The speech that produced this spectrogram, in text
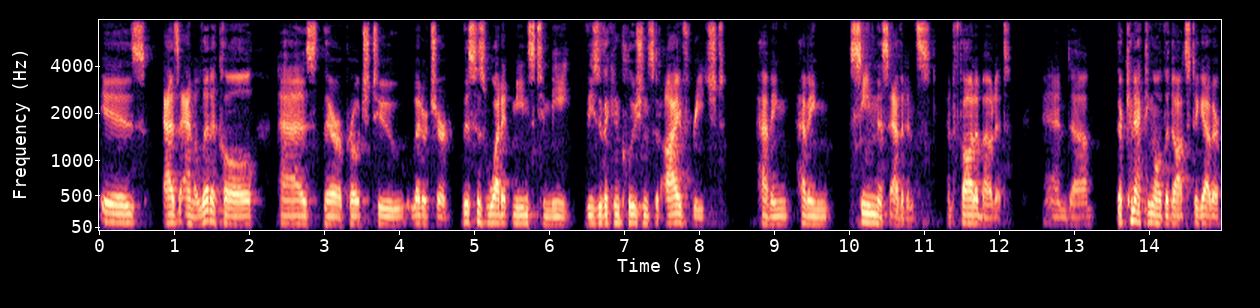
is as analytical as their approach to literature. This is what it means to me. These are the conclusions that I've reached having having seen this evidence and thought about it, and uh, they're connecting all the dots together.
